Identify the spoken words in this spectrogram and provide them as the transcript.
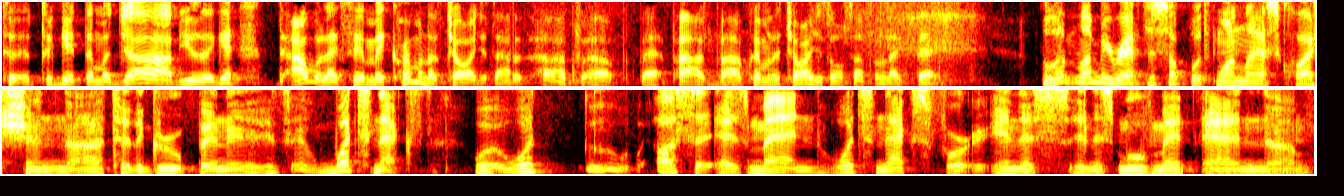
to, to get them a job. Use again, I would like to see him make criminal charges out of uh, uh, criminal charges on something like that. Well, let, let me wrap this up with one last question uh, to the group, and it's what's next? What, what us as men? What's next for in this in this movement, and um,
